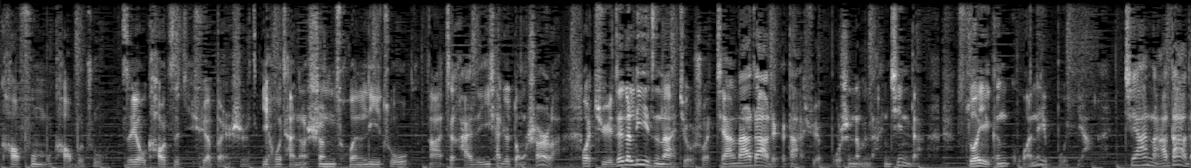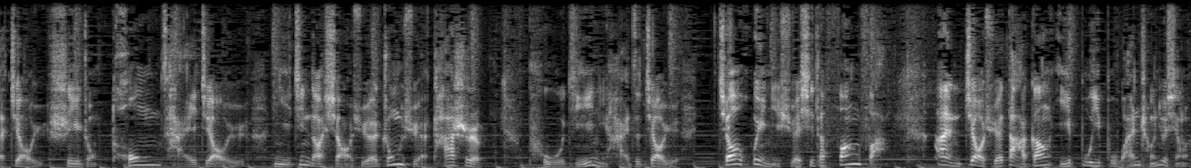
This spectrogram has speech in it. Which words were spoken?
靠父母靠不住，只有靠自己学本事，以后才能生存立足啊！这孩子一下就懂事儿了。我举这个例子呢，就是说加拿大这个大学不是那么难进的，所以跟国内不一样。加拿大的教育是一种通才教育，你进到小学、中学，它是普及你孩子教育。教会你学习的方法，按教学大纲一步一步完成就行了。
